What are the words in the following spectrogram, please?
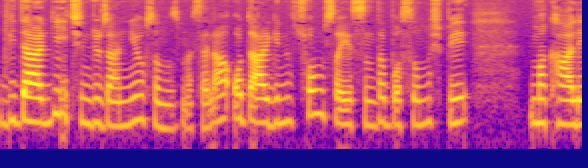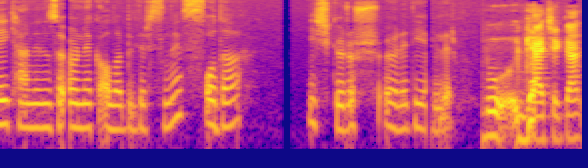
bir dergi için düzenliyorsanız mesela o derginin son sayısında basılmış bir makaleyi kendinize örnek alabilirsiniz. O da iş görür öyle diyebilirim. Bu gerçekten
